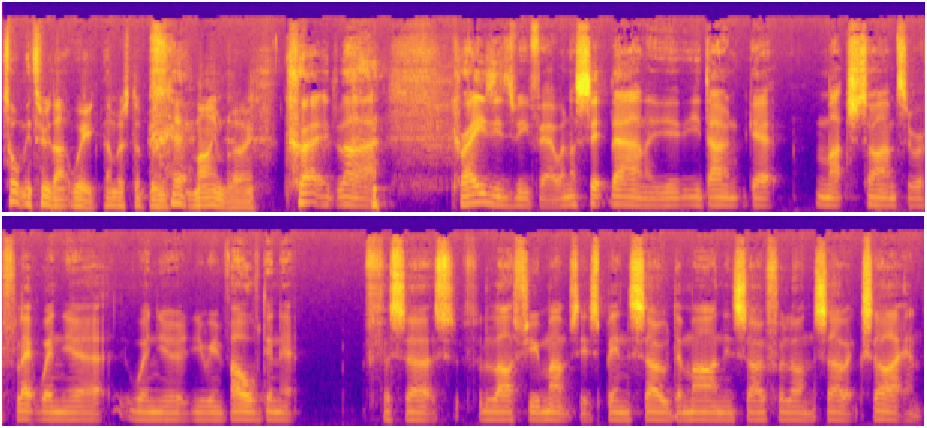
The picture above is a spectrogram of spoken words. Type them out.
talk me through that week. That must have been mind blowing. Great, like, crazy to be fair. When I sit down, you, you don't get much time to reflect when you're when you're you're involved in it for certs for the last few months. It's been so demanding, so full on, so exciting.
